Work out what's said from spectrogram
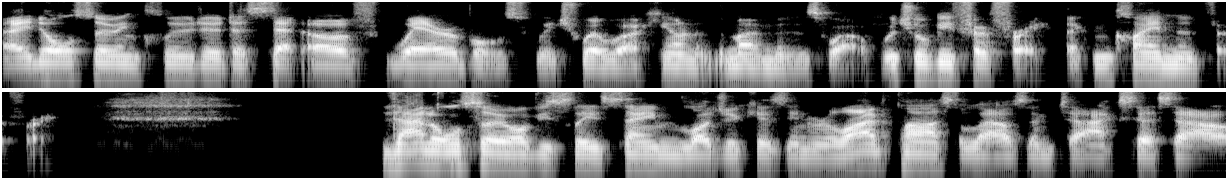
it also included a set of wearables, which we're working on at the moment as well, which will be for free. They can claim them for free. That also, obviously, same logic as in Real Life Pass allows them to access our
